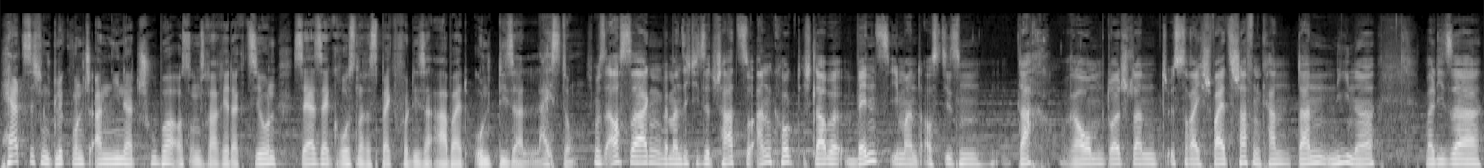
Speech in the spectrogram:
Herzlichen Glückwunsch an Nina Chuba aus unserer Redaktion. Sehr, sehr großen Respekt vor dieser Arbeit und dieser Leistung. Ich muss auch sagen, wenn man sich diese Charts so anguckt, ich glaube, wenn es jemand aus diesem Dachraum Deutschland, Österreich, Schweiz schaffen kann, dann Nina, weil dieser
